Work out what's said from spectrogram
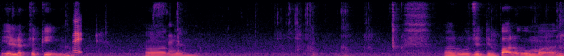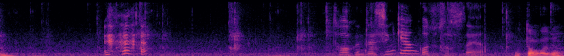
1렙 조끼 있나? 네. 아, 있어요. 네. 아, 로즈님 빠르구만. 저 근데 신기한 거 주셨어요. 어떤 거죠?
